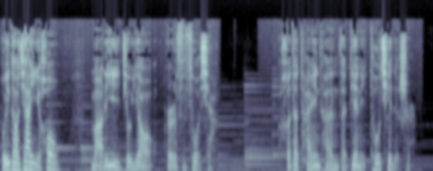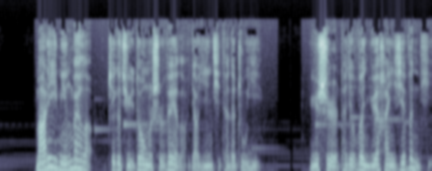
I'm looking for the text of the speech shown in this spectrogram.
回到家以后，玛丽就要儿子坐下。和他谈一谈在店里偷窃的事儿，玛丽明白了这个举动是为了要引起他的注意，于是他就问约翰一些问题，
